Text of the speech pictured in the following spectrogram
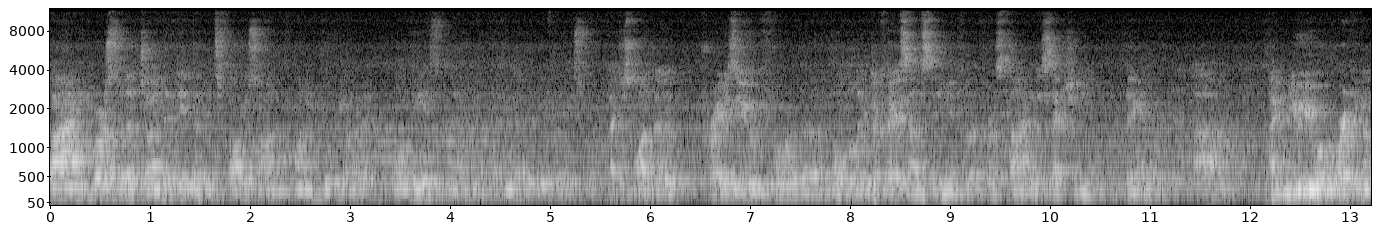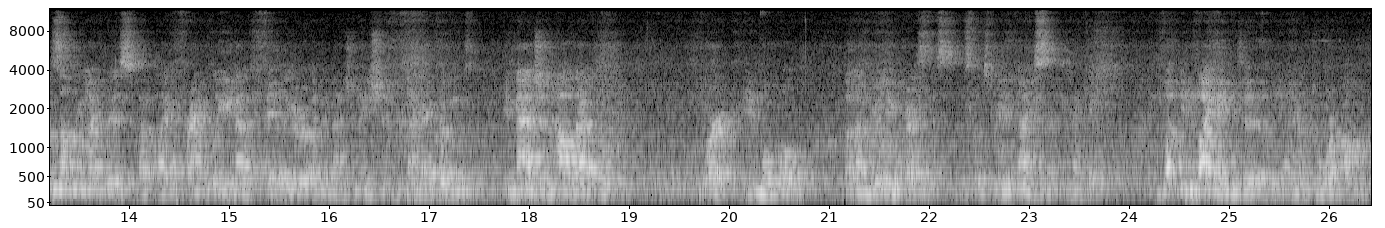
one person that joined the team that is focused on, on improving all these, and I think that will be very useful. I just want to praise you for the mobile interface. I'm seeing it for the first time, the section thing. Um, I knew you were working on something like this, but I frankly had a failure of imagination. Like I couldn't imagine how that would work in mobile, but I'm really impressed. This, this looks really nice and inviting to, you know, to work on.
